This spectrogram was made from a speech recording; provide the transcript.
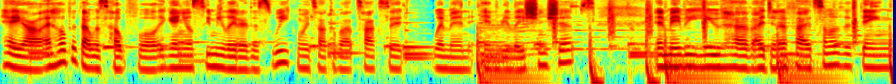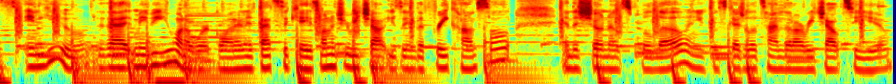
Hey y'all, I hope that that was helpful. Again, you'll see me later this week when we talk about toxic women in relationships. And maybe you have identified some of the things in you that maybe you want to work on. And if that's the case, why don't you reach out using the free consult in the show notes below and you can schedule a time that I'll reach out to you.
